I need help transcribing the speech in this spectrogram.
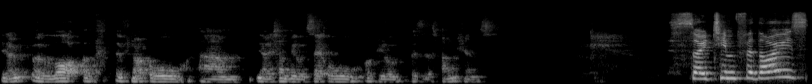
you know, a lot of, if not all, um, you know, some people would say all of your business functions. So, Tim, for those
